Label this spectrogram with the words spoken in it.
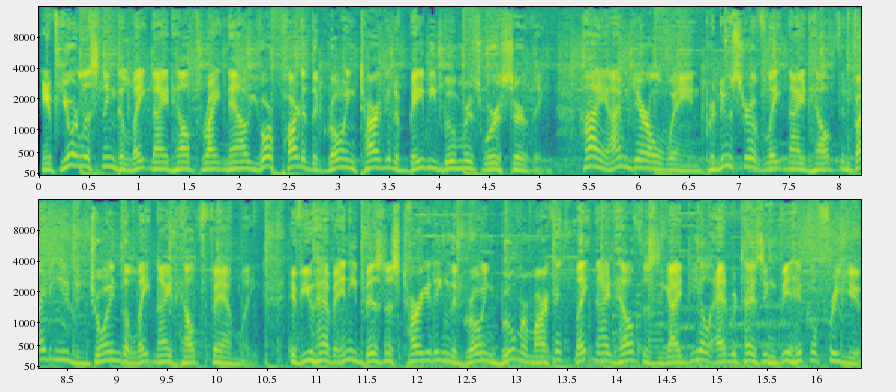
If you're listening to Late Night Health right now, you're part of the growing target of baby boomers we're serving. Hi, I'm Daryl Wayne, producer of Late Night Health, inviting you to join the Late Night Health family. If you have any business targeting the growing boomer market, Late Night Health is the ideal advertising vehicle for you.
